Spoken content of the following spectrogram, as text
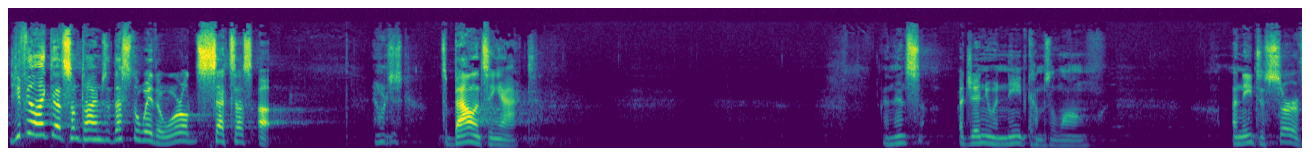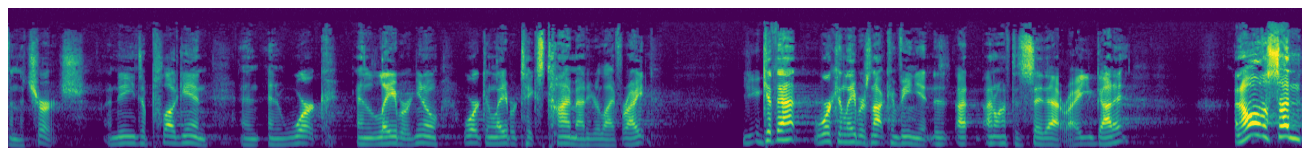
do you feel like that sometimes? That's the way the world sets us up. And we're just, it's a balancing act. And then a genuine need comes along a need to serve in the church, a need to plug in and, and work and labor. You know, work and labor takes time out of your life, right? You get that? Work and labor is not convenient. I, I don't have to say that, right? You got it? And all of a sudden,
